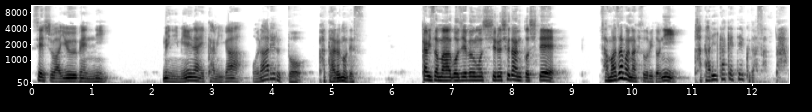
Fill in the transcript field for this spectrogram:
聖書は雄弁に目に見えない神がおられると語るのです。神様はご自分を知る手段として様々な人々に語りかけてくださった。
